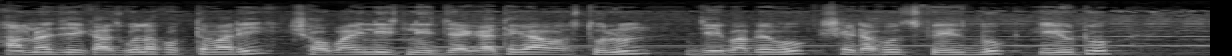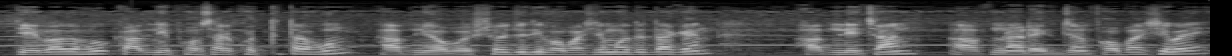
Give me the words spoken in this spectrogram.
আমরা যে কাজগুলো করতে পারি, সবাই নিজ নিজ জায়গা থেকে আওয়াজ তুলুন। যেভাবে হোক, সেটা হোক ফেসবুক ইউটিউব যেভাবে হোক, আপনি প্রচার করতে থাকুন। আপনি অবশ্যই যদি প্রবাসীর মধ্যে থাকেন, আপনি চান আপনার একজন প্রবাসী ভাই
